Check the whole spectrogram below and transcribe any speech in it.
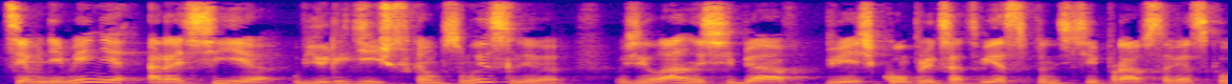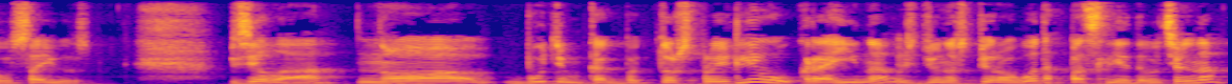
Тем не менее, Россия в юридическом смысле взяла на себя весь комплекс ответственности и прав Советского Союза взяла, но будем как бы тоже справедливо, Украина с 91 года последовательно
